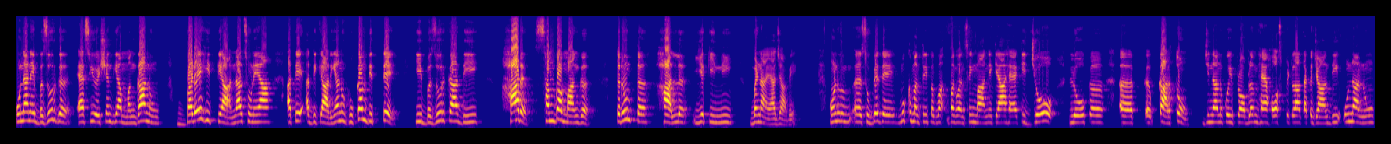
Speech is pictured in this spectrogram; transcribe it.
ਉਹਨਾਂ ਨੇ ਬਜ਼ੁਰਗ ਐਸੋਸੀਏਸ਼ਨ ਦੀਆਂ ਮੰਗਾਂ ਨੂੰ ਬੜੇ ਹੀ ਧਿਆਨ ਨਾਲ ਸੁਣਿਆ ਅਤੇ ਅਧਿਕਾਰੀਆਂ ਨੂੰ ਹੁਕਮ ਦਿੱਤੇ ਕਿ ਬਜ਼ੁਰਗਾਂ ਦੀ ਹਰ ਸੰਭਵ ਮੰਗ ਤੁਰੰਤ ਹੱਲ ਯਕੀਨੀ ਬਣਾਇਆ ਜਾਵੇ। ਹੁਣ ਸੂਬੇ ਦੇ ਮੁੱਖ ਮੰਤਰੀ ਭਗਵੰ- ਭਗਵੰਤ ਸਿੰਘ ਮਾਨ ਨੇ ਕਿਹਾ ਹੈ ਕਿ ਜੋ ਲੋਕ ਅਹ, ਘਰ ਤੋਂ ਜਿਨ੍ਹਾਂ ਨੂੰ ਕੋਈ ਪ੍ਰੋਬਲਮ ਹੈ ਹਸਪੀਟਲਾਂ ਤੱਕ ਜਾਣ ਦੀ ਉਹਨਾਂ ਨੂੰ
